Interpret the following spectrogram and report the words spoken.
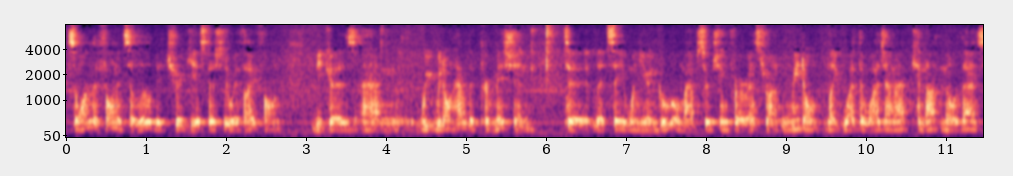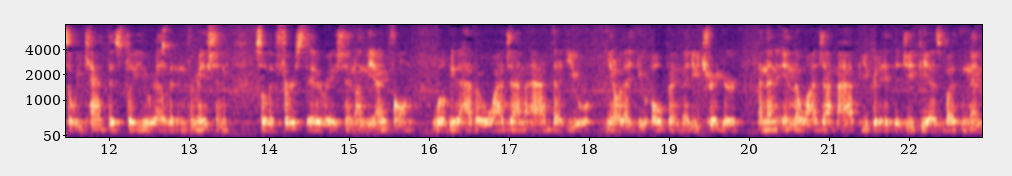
So on the phone, it's a little bit tricky, especially with iPhone, because um, we, we don't have the permission to let's say when you're in Google Maps searching for a restaurant, we don't like what the Wajam app cannot know that, so we can't display you relevant information. So the first iteration on the iPhone will be to have a Wajam app that you you know that you open that you trigger, and then in the Wajam app you could hit the GPS button and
